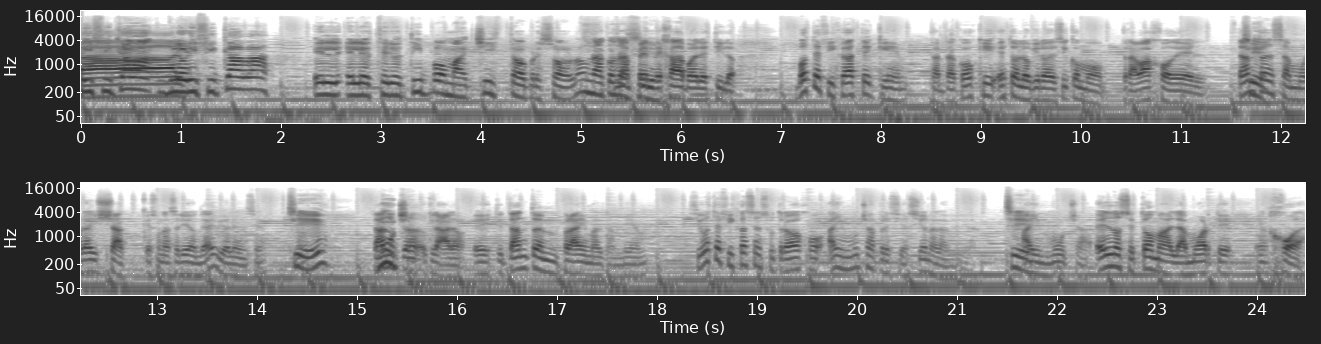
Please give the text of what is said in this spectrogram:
Glorificaba, glorificaba el, el estereotipo machista opresor, ¿no? Una cosa Una así. pendejada por el estilo. Vos te fijaste que Tartakovsky, esto lo quiero decir como trabajo de él. Tanto Sí. en Samurai Jack, que es una serie donde hay violencia. Sí, Tanto, mucha. Claro, este, tanto en Primal también. Si vos te fijas en su trabajo, hay mucha apreciación a la vida. Sí. Hay mucha. Él no se toma la muerte en joda.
